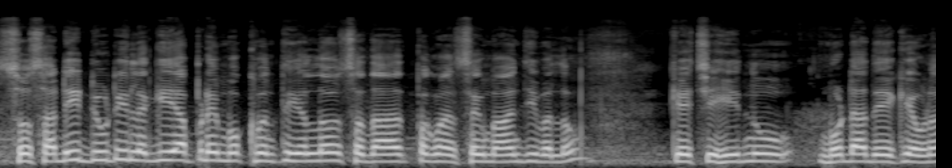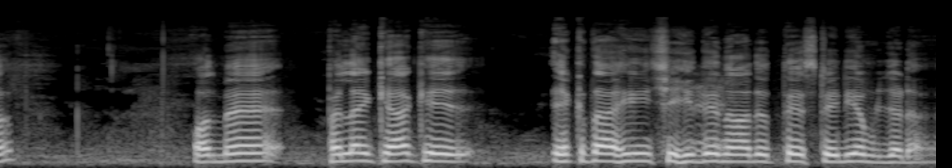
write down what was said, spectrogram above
ਸੋ ਸਾਡੀ ਡਿਊਟੀ ਲੱਗੀ ਆਪਣੇ ਮੁੱਖ ਮੰਤਰੀ ਵੱਲੋਂ ਸਰਦਾਰ ਭਗਵੰਤ ਸਿੰਘ ਮਾਨ ਜੀ ਵੱਲੋਂ ਕਿ ਸ਼ਹੀਦ ਨੂੰ ਮੋਢਾ ਦੇ ਕੇ ਆਉਣਾ। ਔਰ ਮੈਂ ਪਹਿਲਾਂ ਹੀ ਕਿਹਾ ਕਿ ਇੱਕ ਤਾਂ ਅਸੀਂ ਸ਼ਹੀਦ ਦੇ ਨਾਂ ਦੇ ਉੱਤੇ ਸਟੇਡੀਅਮ ਜਿਹੜਾ,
